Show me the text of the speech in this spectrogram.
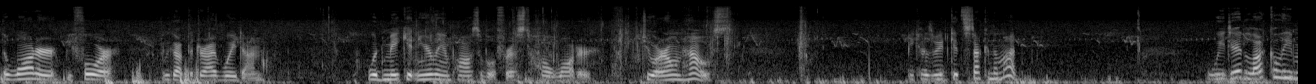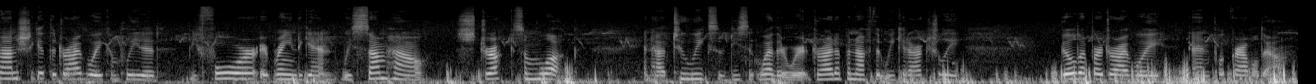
The water before we got the driveway done would make it nearly impossible for us to haul water to our own house because we'd get stuck in the mud. We did luckily manage to get the driveway completed before it rained again. We somehow struck some luck and had two weeks of decent weather where it dried up enough that we could actually build up our driveway and put gravel down.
